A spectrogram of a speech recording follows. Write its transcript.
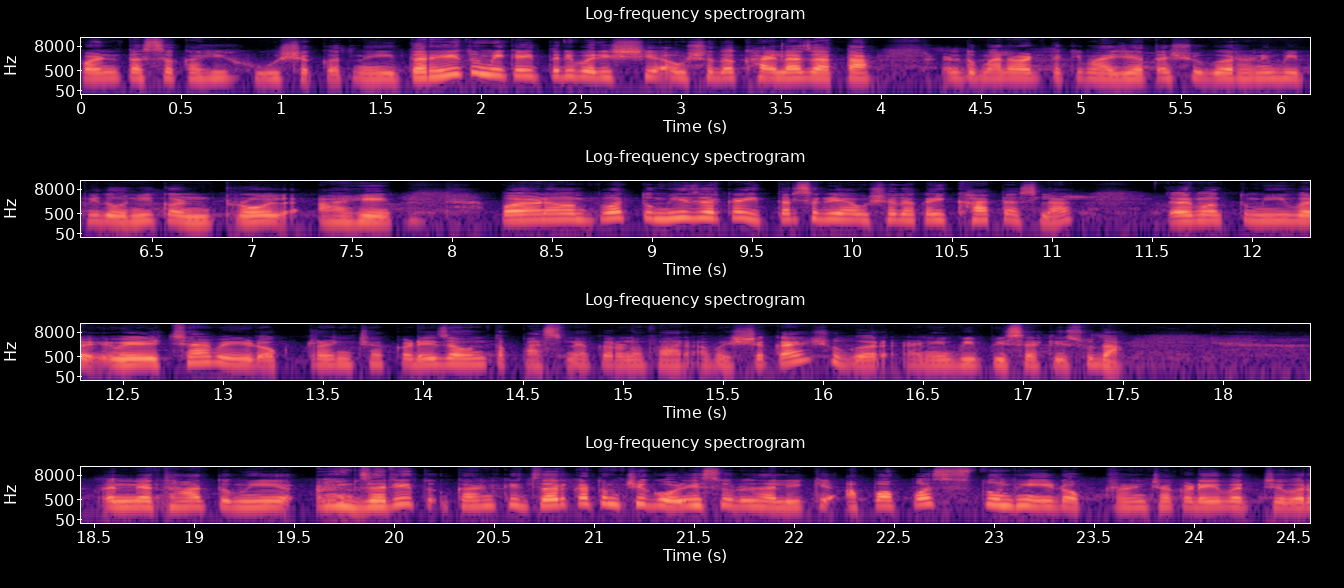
पण तसं काही होऊ शकत नाही. इतरही तुम्ही काहीतरी बरीचशी औषधं खायला जाता आणि तुम्हाला वाटतं की माझी आता शुगर आणि बी पी दोन्ही कंट्रोल आहे. पण मग तुम्ही जर का इतर सगळी औषधं काही खात असला तर मग तुम्ही वे वेळच्या वेळी डॉक्टरांच्याकडे जाऊन तपासण्या करणं फार आवश्यक आहे. शुगर आणि बी पीसाठी सुद्धा. अन्यथा तुम्ही जरी तु- कारण की जर का तुमची गोळी सुरू झाली की आपोआपच तुम्ही डॉक्टरांच्याकडे वरचेवर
